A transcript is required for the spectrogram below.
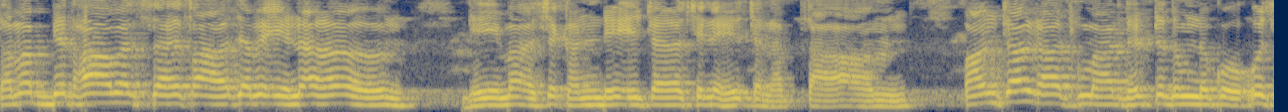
तमभ्यधावत सहसा जवेन। धीम शिखंडे चनपता पांचाल राजकुमार धृष्टुम्न को उस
